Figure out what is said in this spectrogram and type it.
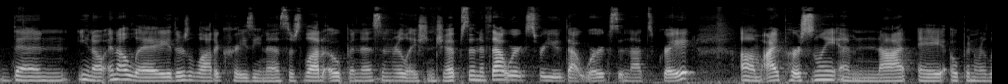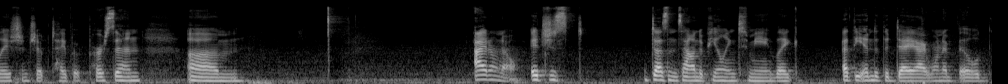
then, you know, in LA, there's a lot of craziness, there's a lot of openness in relationships. And if that works for you, that works, and that's great. Um, I personally am not a open relationship type of person. Um, I don't know. It just doesn't sound appealing to me. Like, at the end of the day, I want to build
